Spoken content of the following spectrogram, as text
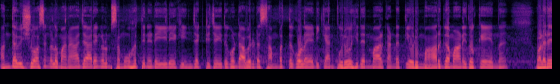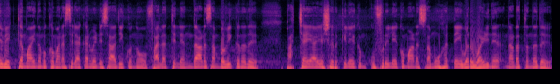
അന്ധവിശ്വാസങ്ങളും അനാചാരങ്ങളും സമൂഹത്തിനിടയിലേക്ക് ഇഞ്ചക്റ്റ് ചെയ്തുകൊണ്ട് അവരുടെ സമ്പത്ത് കൊള്ളയടിക്കാൻ പുരോഹിതന്മാർ കണ്ടെത്തിയ ഒരു മാർഗമാണിതൊക്കെ എന്ന് വളരെ വ്യക്തമായി നമുക്ക് മനസ്സിലാക്കാൻ വേണ്ടി സാധിക്കുന്നു. ഫലത്തിൽ എന്താണ് സംഭവിക്കുന്നത്? പച്ചയായ ഷിർക്കിലേക്കും കുഫറിലേക്കുമാണ് സമൂഹത്തെ ഇവർ വഴി നടത്തുന്നത്.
